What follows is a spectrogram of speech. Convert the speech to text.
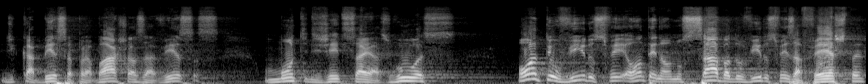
de cabeça para baixo, às avessas. Um monte de gente sai às ruas. Ontem o vírus fez, ontem não, no sábado o vírus fez a festa.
